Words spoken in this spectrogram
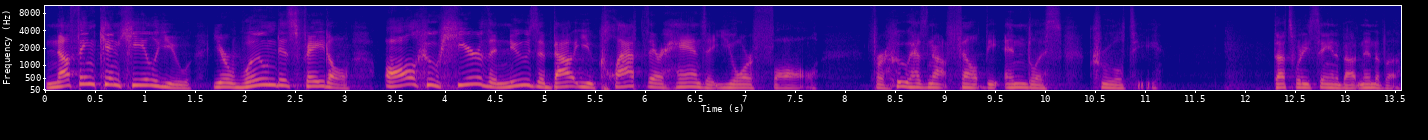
Nothing can heal you. Your wound is fatal. All who hear the news about you clap their hands at your fall. For who has not felt the endless cruelty? That's what he's saying about Nineveh.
